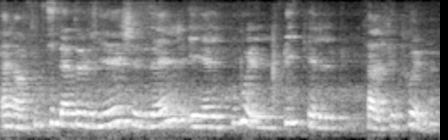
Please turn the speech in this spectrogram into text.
Elle a un tout petit atelier chez elle et elle coud, elle pique, elle, enfin, elle fait tout elle-même.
